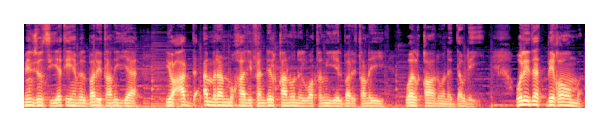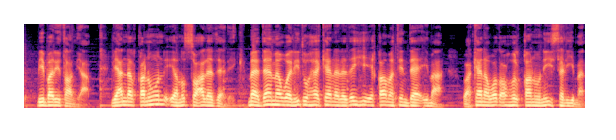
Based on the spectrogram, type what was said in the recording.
من جنسيتهم البريطانية يعد امرا مخالفا للقانون الوطني البريطاني والقانون الدولي. ولدت بغوم ببريطانيا لأن القانون ينص على ذلك. ما دام والدها كان لديه إقامة دائمة وكان وضعه القانوني سليما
